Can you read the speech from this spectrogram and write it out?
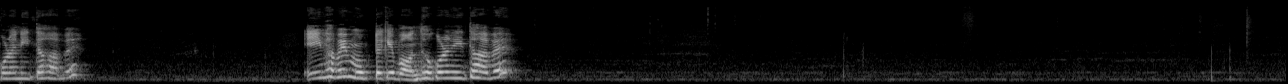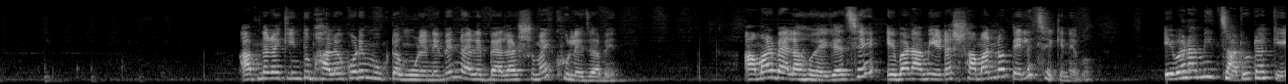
করে নিতে হবে। এইভাবে মুখটাকে বন্ধ করে নিতে হবে। আপনারা কিন্তু ভালো করে মুখটা মুড়ে নেবেন, নাহলে বেলার সময় খুলে যাবে। আমার বেলা হয়ে গেছে, এবার আমি এটা সামান্য তেলে ছেঁকে নেব। এবার আমি চাটুটাকে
